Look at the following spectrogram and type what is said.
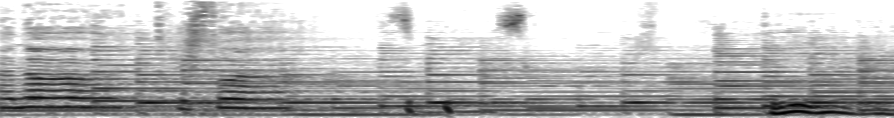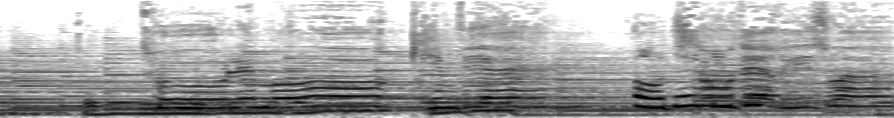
À notre histoire. Tous les mots qui me viennent sont dérisoires.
